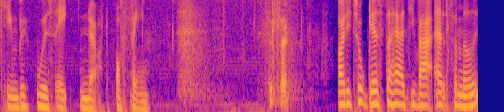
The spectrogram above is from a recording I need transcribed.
kæmpe USA-nørd og fan. Selv tak. Og de to gæster her, de var altså med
